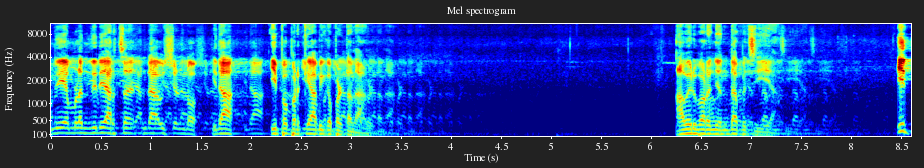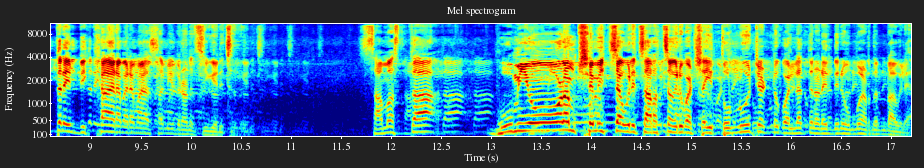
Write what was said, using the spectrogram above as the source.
നീ നമ്മൾ എന്തിന് ചർച്ച? എന്താ ആവശ്യമുണ്ടോ? ഇതാ ഇപ്പൊ പ്രഖ്യാപിക്കപ്പെട്ടതാണ്. അവർ പറഞ്ഞു എന്താ ഇപ്പൊ ചെയ്യാ? ഇത്രയും ധിക്കാരപരമായ സമീപനമാണ് സ്വീകരിച്ചത്. സമസ്ത ഭൂമിയോളം ക്ഷമിച്ച ഒരു ചർച്ച ഒരു പക്ഷേ ഈ തൊണ്ണൂറ്റെട്ട് കൊല്ലത്തിനിടെ ഇതിനു മുമ്പ് നടന്നിട്ടുണ്ടാവില്ല.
